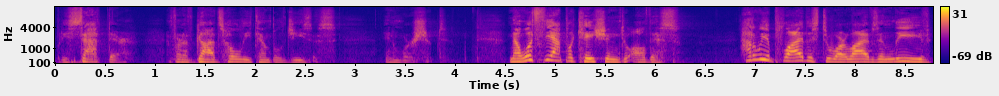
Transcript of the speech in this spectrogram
but he sat there in front of God's holy temple, Jesus, and worshiped. Now, what's the application to all this? How do we apply this to our lives and leave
